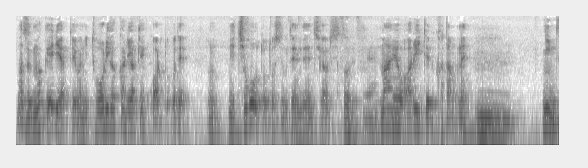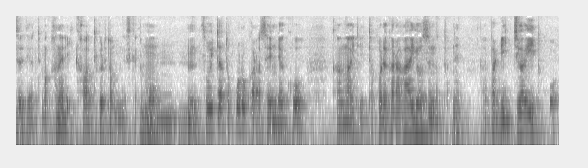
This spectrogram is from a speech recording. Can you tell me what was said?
まず、マックエリアっていう間に通りがかりが結構あるところで、うん。ね、地方都としても全然違うし、そうですね。前を歩いてる方のね、うん人数でよってもかなり変わってくると思うんですけども、うんうんうん。うんそういったところから戦略を考えていったこれから開業するんだったらねやっぱり立地がいいとこ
